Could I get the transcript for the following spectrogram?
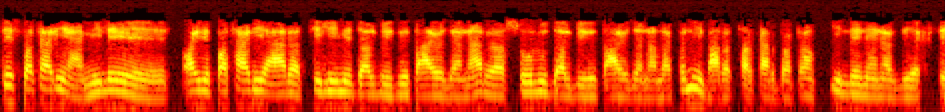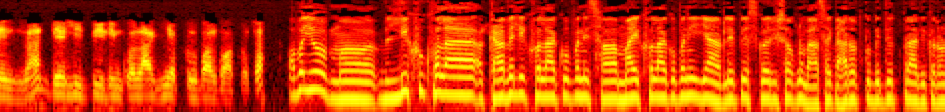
त्यस पछाडि हामीले अहिले पछाडि आएर चिलिने जलविद्युत आयोजना र सोलु जलविद्युत आयोजनालाई पनि भारत सरकारबाट इन्डियन एनर्जी एक्सचेन्जमा डेली बिडिङको लागि एप्रुभल भएको छ। अब यो लिखु खोला काबेली खोलाको पनि छ माई खोलाको पनि यहाँहरूले पेश गरिसक्नु भएको छ भारतको विद्युत प्राधिकरण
